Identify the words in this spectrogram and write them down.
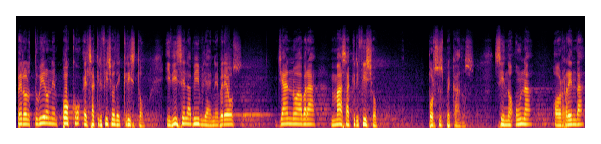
pero tuvieron en poco el sacrificio de Cristo. Y dice la Biblia en Hebreos, ya no habrá más sacrificio por sus pecados, sino una horrenda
